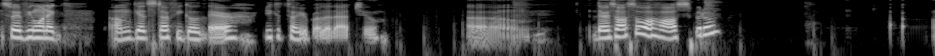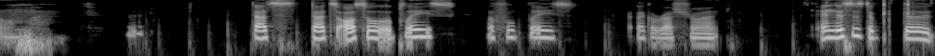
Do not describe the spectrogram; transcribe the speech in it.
So if you want to um get stuff, you go there. You could tell your brother that too. Um, there's also a hospital. Um, that's that's also a place, a food place, like a restaurant. And this is the the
